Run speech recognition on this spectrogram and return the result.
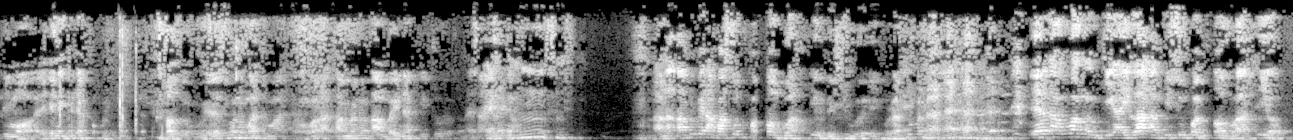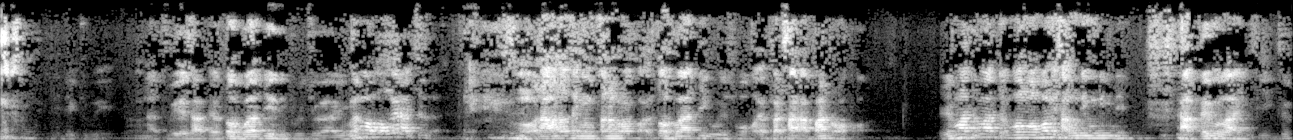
Lima. Iki ning kene kalau ya semua macam-macam. Ora sampe nu tambahin gitu. Saya ini Nah, nah, tapi kenapa sumpah tobat itu di dua ibu Ya tak uang kiai lah habis sumpah tobat itu. Dua. Nah, dua sadar tobat itu di bujo ayu. Ngomongnya aja lah. Mau nawan sing seneng rokok tobat itu wis pokoke bersarapan rokok. Ya macam-macam mau ngomong sak uning-uning ini. Kabeh lagi itu.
